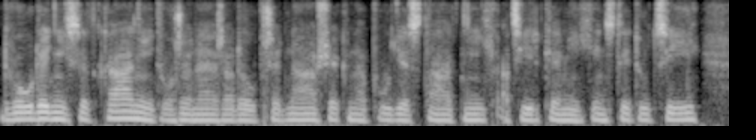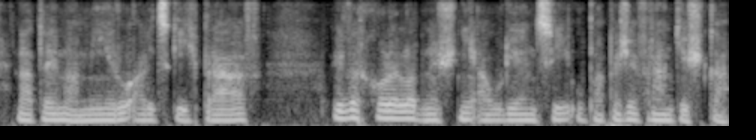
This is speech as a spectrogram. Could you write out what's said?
Dvoudenní setkání, tvořené řadou přednášek na půdě státních a církevních institucí na téma míru a lidských práv, vyvrcholilo dnešní audiencí u papeže Františka.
